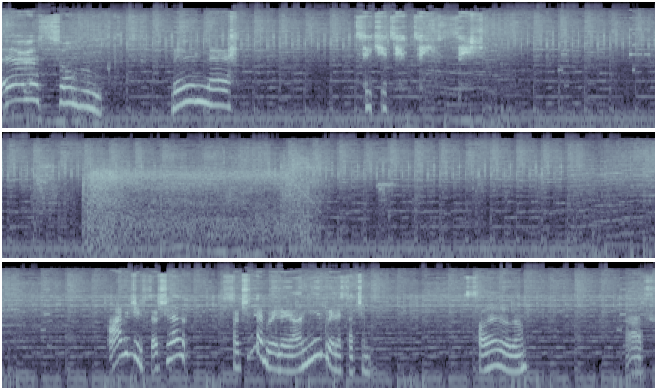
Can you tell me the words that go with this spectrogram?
Evet sonum. Benimle teke tek yüzleş. Abicim saçın saçın da böyle ya. Niye böyle saçın? Sana lan? Af.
